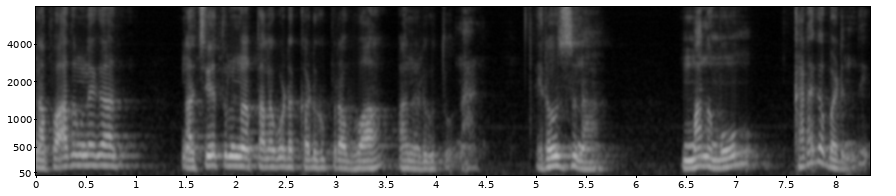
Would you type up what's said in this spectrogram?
నా పాదములే కాదు నా చేతులు నా తల కూడా కడుగు ప్రభా అని అడుగుతున్నాడు ఈ రోజున మనము కడగబడింది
